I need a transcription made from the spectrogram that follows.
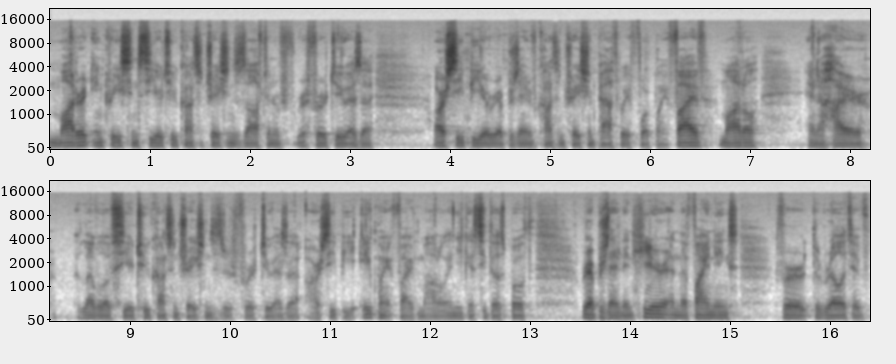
moderate increase in CO2 concentrations is often referred to as a RCP, or Representative Concentration Pathway 4.5 model, and a higher level of CO2 concentrations is referred to as a RCP 8.5 model. And you can see those both represented in here and the findings for the relative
